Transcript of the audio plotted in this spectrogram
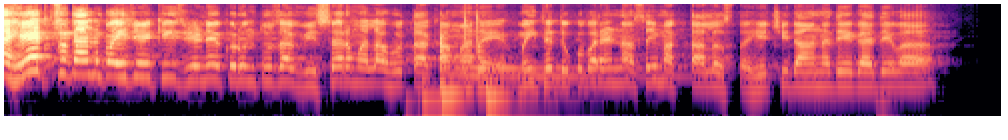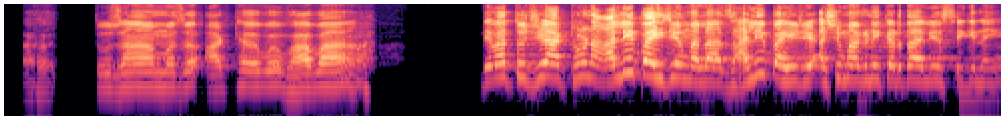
मला हेच दान पाहिजे की जेणेकरून तुझा विसर मला होता कामा नये. मग इथे तुकोबारायांना असंही मागता आलं असतं हेची दान दे गा देवा. तुझा मज आठव व्हावा. देवा तुझी आठवण आली पाहिजे मला झाली पाहिजे अशी मागणी करता आली असते की नाही?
